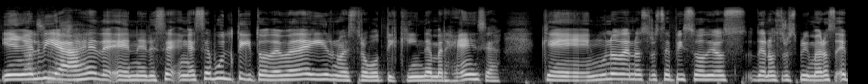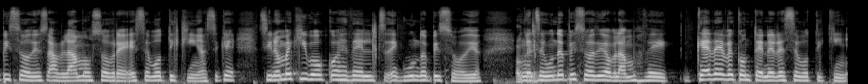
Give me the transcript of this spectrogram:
Y en el viaje, de, en, ese, en ese bultito debe de ir nuestro botiquín de emergencia, que en uno de nuestros episodios, de nuestros primeros episodios, hablamos sobre ese botiquín. Así que, si no me equivoco, es del segundo episodio. En el segundo episodio hablamos de qué debe contener ese botiquín.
